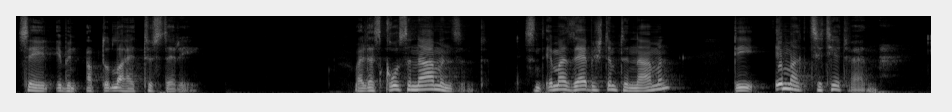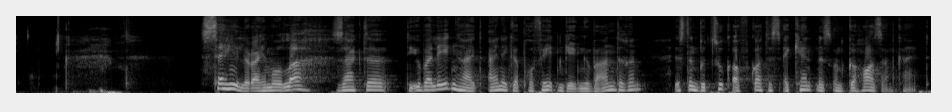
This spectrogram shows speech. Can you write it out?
Sayyid ibn Abdullah al-Tustari weil das große Namen sind. Es sind immer sehr bestimmte Namen, die immer zitiert werden. Sahil Rahimullah sagte, die Überlegenheit einiger Propheten gegenüber anderen ist in Bezug auf Gottes Erkenntnis und Gehorsamkeit.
